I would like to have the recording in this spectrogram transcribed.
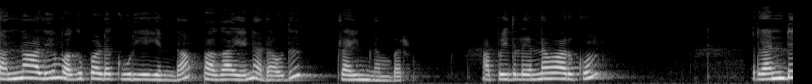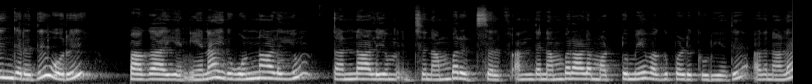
தன்னாலையும் வகுப்படக்கூடிய எண் தான் பகா எண் அதாவது ப்ரைம் நம்பர். அப்போ இதில் என்னவா இருக்கும்? ரெண்டுங்கிறது ஒரு பகா எண். ஏன்னா இது ஒன்னாலையும் தன்னாலையும் இட்ஸ் நம்பர் இட் செல்ஃப் அந்த நம்பரால் மட்டுமே வகுப்படக்கூடியது. அதனால்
